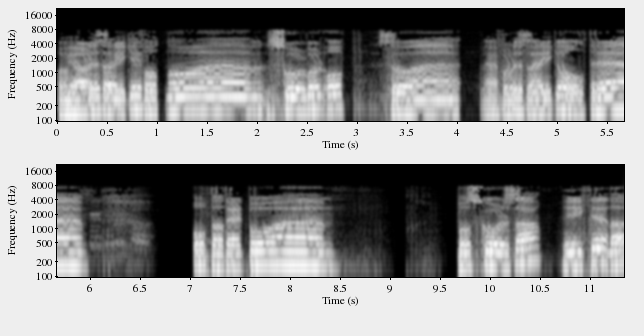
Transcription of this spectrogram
Og vi har dessverre ikke fått noe eh, scoreboard opp, så eh, jeg får dessverre ikke holdt dere oppdatert på, eh, på scoresa riktig enda.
